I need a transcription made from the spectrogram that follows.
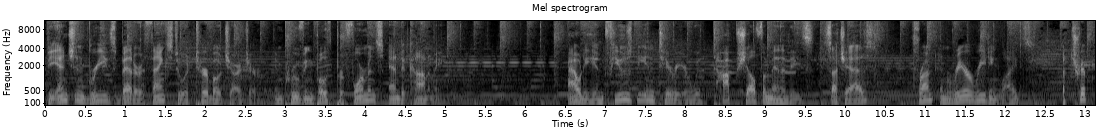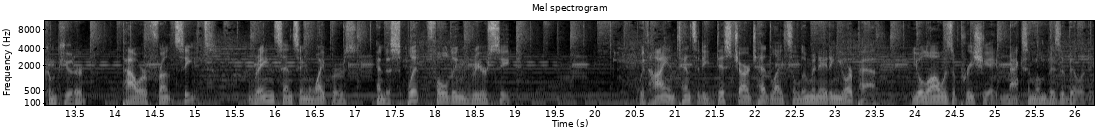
The engine breathes better thanks to a turbocharger, improving both performance and economy. Audi infused the interior with top-shelf amenities such as front and rear reading lights, a trip computer, power front seats, rain-sensing wipers, and a split folding rear seat. With high-intensity discharge headlights illuminating your path, you'll always appreciate maximum visibility.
